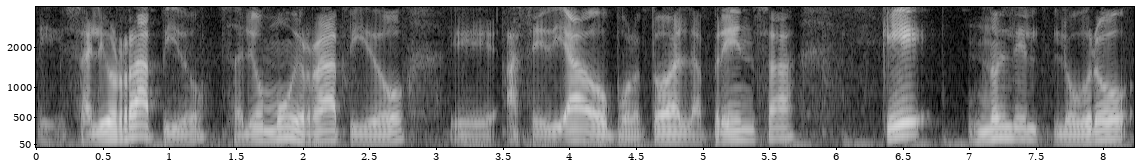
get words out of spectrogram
eh, salió rápido, salió muy rápido, asediado por toda la prensa, que no le logró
